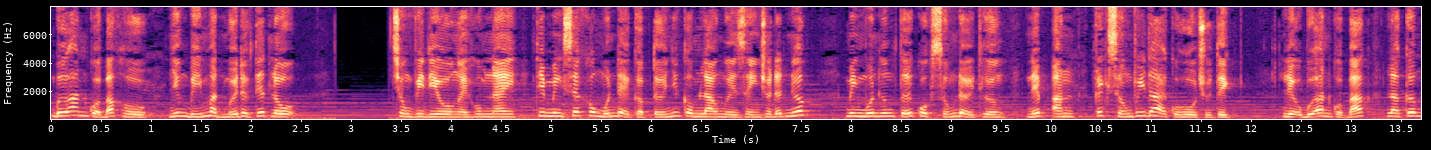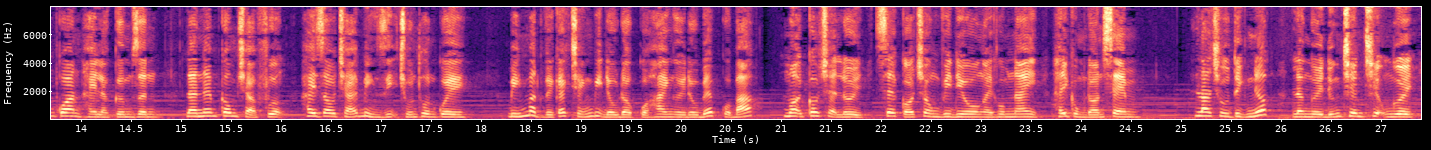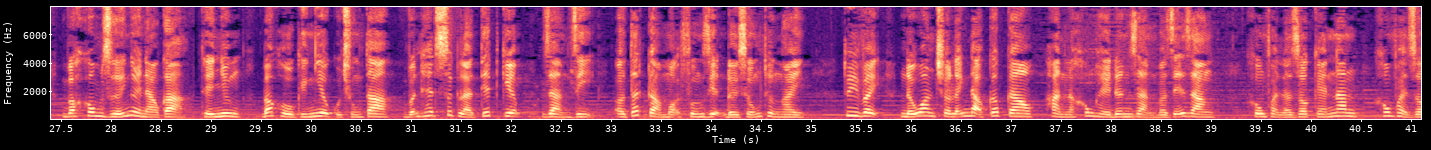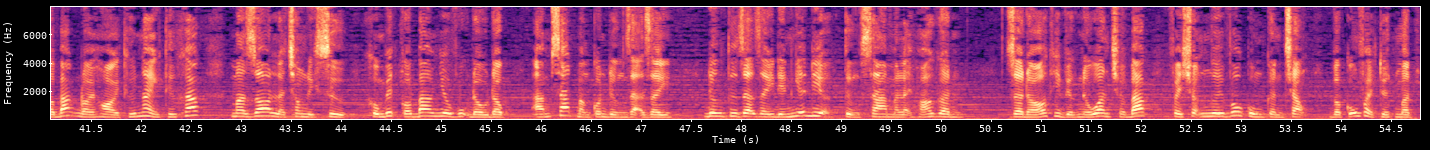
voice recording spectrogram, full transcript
Bữa ăn của bác Hồ, những bí mật mới được tiết lộ. Trong video ngày hôm nay thì mình sẽ không muốn đề cập tới những công lao người dành cho đất nước. Mình muốn hướng tới cuộc sống đời thường, nếp ăn, cách sống vĩ đại của Hồ Chủ tịch. Liệu bữa ăn của bác là cơm quan hay là cơm dân, là nem công chả phượng hay rau trái bình dị trốn thôn quê? Bí mật về cách tránh bị đầu độc của hai người đầu bếp của bác. Mọi câu trả lời sẽ có trong video ngày hôm nay, hãy cùng đón xem. Là chủ tịch nước, là người đứng trên triệu người và không dưới người nào cả. Thế nhưng, bác Hồ kính yêu của chúng ta vẫn hết sức là tiết kiệm, giản dị ở tất cả mọi phương diện đời sống thường ngày. Tuy vậy, nấu ăn cho lãnh đạo cấp cao hẳn là không hề đơn giản và dễ dàng. Không phải là do kén ăn, không phải do bác đòi hỏi thứ này thứ khác, mà do là trong lịch sử không biết có bao nhiêu vụ đầu độc, ám sát bằng con đường dạ dày. Đường từ dạ dày đến nghĩa địa tưởng xa mà lại hóa gần. Do đó thì việc nấu ăn cho bác phải chọn người vô cùng cẩn trọng và cũng phải tuyệt mật.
